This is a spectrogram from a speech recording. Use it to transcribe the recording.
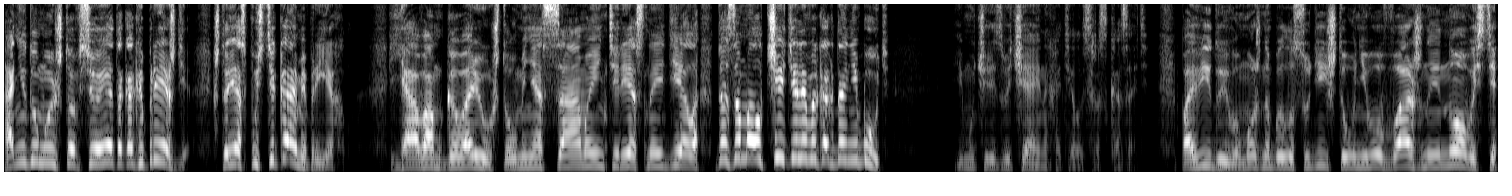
«Они думают, что все это как и прежде, что я с пустяками приехал. Я вам говорю, что у меня самое интересное дело. Да замолчите ли вы когда-нибудь!» Ему чрезвычайно хотелось рассказать. По виду его можно было судить, что у него важные новости,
